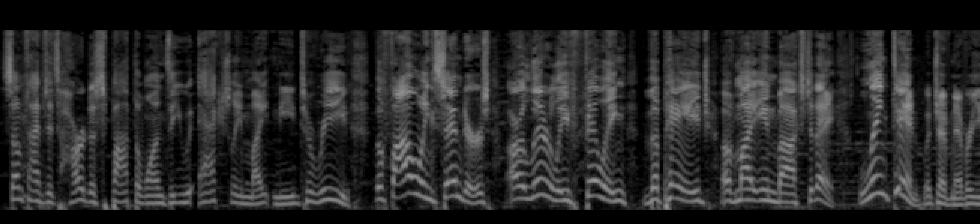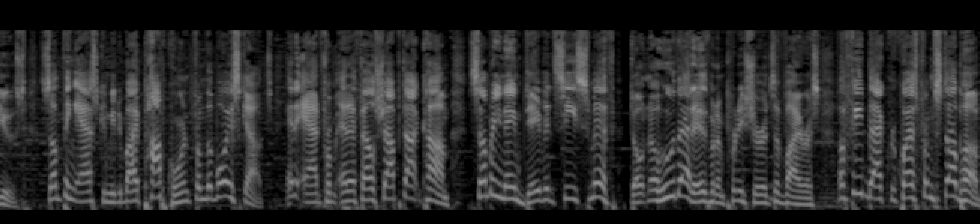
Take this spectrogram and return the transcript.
Sometimes it's hard to spot the ones that you actually might need to read. The following senders are literally filling the page of my inbox today LinkedIn, which I've never used, something asking me to buy popcorn from the Boy Scouts, an ad from NFLShop.com, somebody named David C. Smith, don't know who that is, but I'm pretty sure it's a virus, a feedback request from StubHub,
